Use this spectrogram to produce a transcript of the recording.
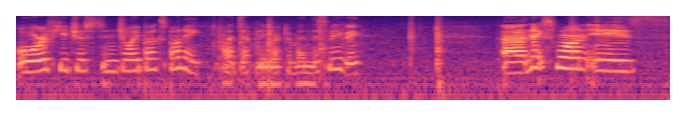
or if you just enjoy Bugs Bunny. I definitely recommend this movie. Uh, next one is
